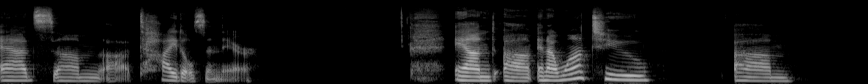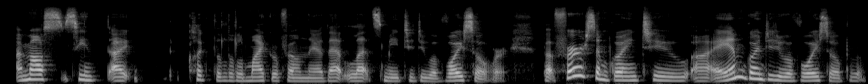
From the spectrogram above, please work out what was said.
add some uh, titles in there. And, uh, and I want to um, I'm also seeing I click the little microphone there that lets me to do a voiceover. But first I'm going to uh, I am going to do a voiceover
